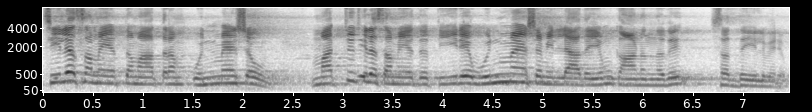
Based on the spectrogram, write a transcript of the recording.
ചില സമയത്ത് മാത്രം ഉന്മേഷവും മറ്റു ചില സമയത്ത് തീരെ ഉന്മേഷമില്ലാതെയും കാണുന്നത് ശ്രദ്ധയിൽ വരും.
